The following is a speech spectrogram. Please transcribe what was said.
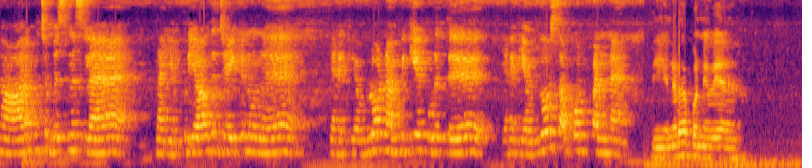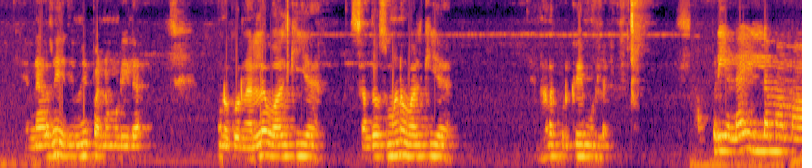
நான் ஆரம்பித்த பிஸ்னஸில் நான் எப்படியாவது ஜெயிக்கணும்னு எனக்கு எவ்வளோ நம்பிக்கையை கொடுத்து எனக்கு எவ்வளோ சப்போர்ட் பண்ண. நீ என்னடா பண்ணுவே? என்னால தான் எதுவுமே பண்ண முடியல. உனக்கு ஒரு நல்ல வாழ்க்கைய சந்தோஷமான வாழ்க்கைய என்னால் கொடுக்கவே முடியல. அப்படியெல்லாம் இல்லை மாமா.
